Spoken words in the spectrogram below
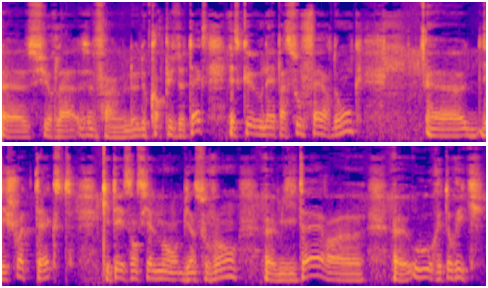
euh, sur la, le, corpus de texte. Est-ce que vous n'avez pas souffert donc euh, des choix de texte qui étaient essentiellement, bien souvent, militaires ou rhétoriques?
